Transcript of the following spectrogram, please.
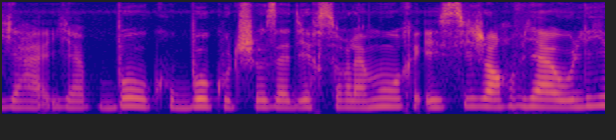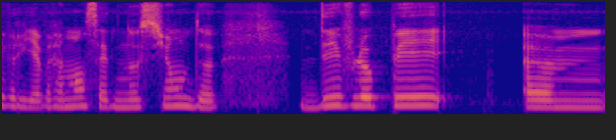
y a, il y a beaucoup, beaucoup de choses à dire sur l'amour. Et si j'en reviens au livre, il y a vraiment cette notion de développer euh,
